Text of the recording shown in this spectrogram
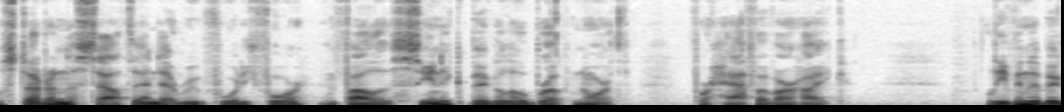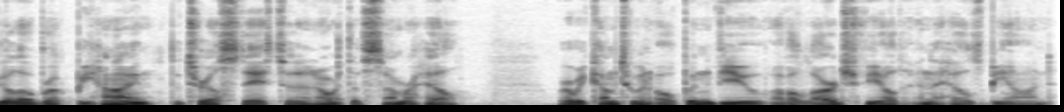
We'll start on the south end at Route 44 and follow the scenic Bigelow Brook north for half of our hike. Leaving the Bigelow Brook behind, the trail stays to the north of Summer Hill where we come to an open view of a large field and the hills beyond.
